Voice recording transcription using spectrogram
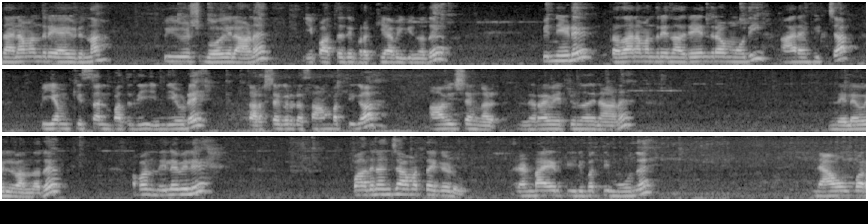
ധനമന്ത്രിയായിരുന്ന പീയൂഷ് ഗോയലാണ് ഈ പദ്ധതി പ്രഖ്യാപിക്കുന്നത്. പിന്നീട് പ്രധാനമന്ത്രി നരേന്ദ്രമോദി ആരംഭിച്ച പി എം കിസാൻ പദ്ധതി ഇന്ത്യയുടെ കർഷകരുടെ സാമ്പത്തിക ആവശ്യങ്ങൾ നിറവേറ്റുന്നതിനാണ് നിലവിൽ വന്നത്. അപ്പം നിലവിൽ പതിനഞ്ചാമത്തെ ഗഡു രണ്ടായിരത്തി ഇരുപത്തി മൂന്ന് നവംബർ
